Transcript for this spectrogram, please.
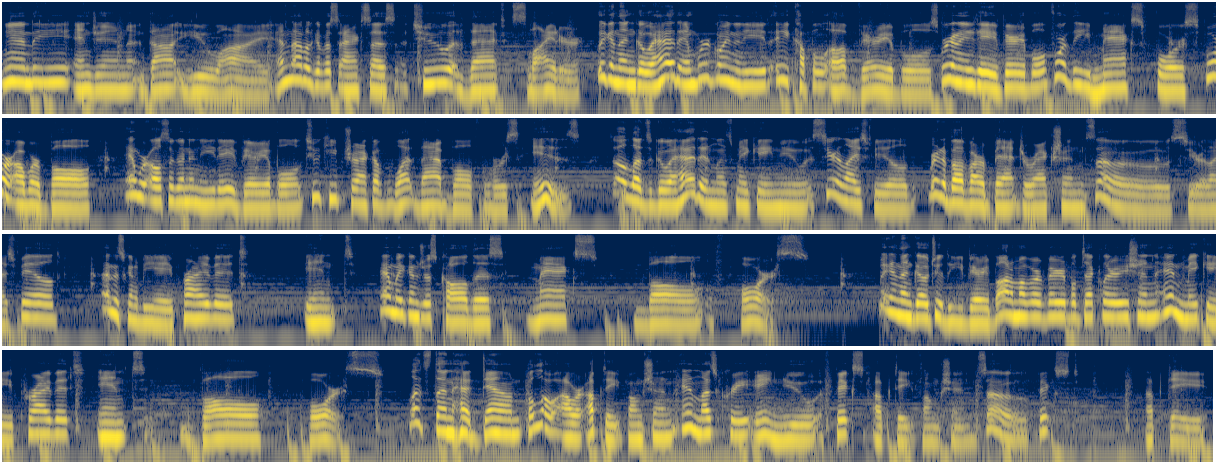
Unity engine.ui, and that'll give us access to that slider. We can then go ahead and we're going to need a couple of variables. We're going to need a variable for the max force for our ball, and we're also going to need a variable to keep track of what that ball force is. So let's go ahead and let's make a new serialized field right above our bat direction. So serialized field, and it's going to be a private int and we can just call this max ball force. We can then go to the very bottom of our variable declaration and make a private int ball force. Let's then head down below our update function and let's create a new fixed update function. So fixed update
